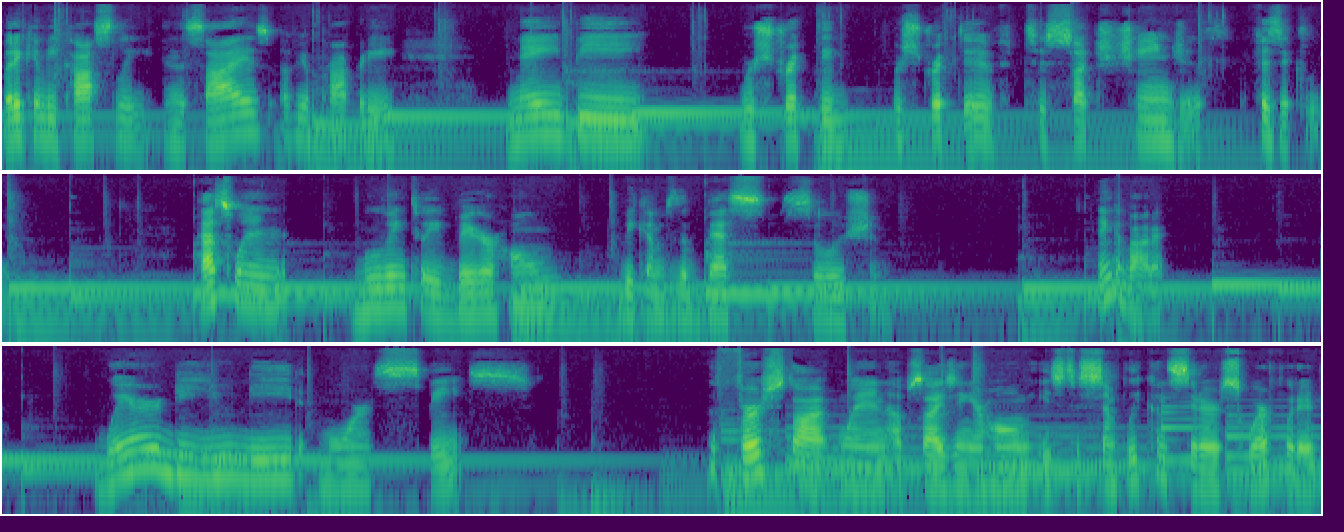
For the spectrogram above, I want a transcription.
but it can be costly, and the size of your property may be restricted restrictive to such changes physically. That's when moving to a bigger home becomes the best solution. Think about it. Where do you need more space? The first thought when upsizing your home is to simply consider square footage,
